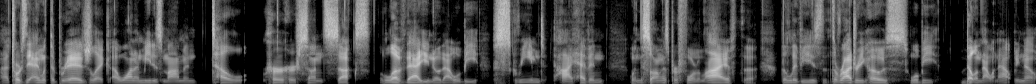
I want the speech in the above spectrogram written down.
Uh, towards the end with the bridge, like I want to meet his mom and tell her her son sucks. Love that. You know that will be screamed high heaven when the song is performed live. The the Livies, the Rodrighoes will be belting that one out. We know.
